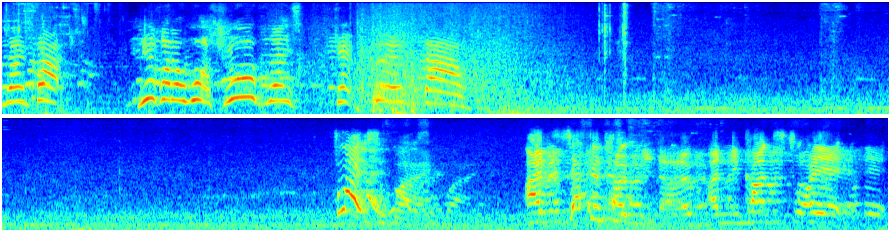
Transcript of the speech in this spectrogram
No, in fact, you're gonna watch your place get burnt down. Twice away! I'm in second home, you know, and you can't destroy it.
